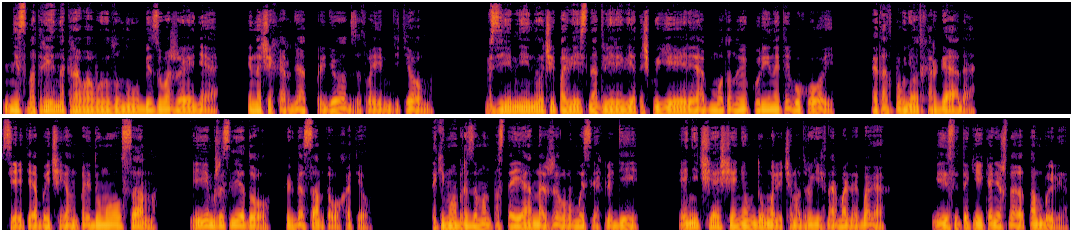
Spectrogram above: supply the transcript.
Не смотри на кровавую луну без уважения, иначе Харгат придет за твоим детем. В зимние ночи повесь на двери веточку ели, обмотанную куриной требухой. Это отпугнет Харгада. Все эти обычаи он придумывал сам, и им же следовал, когда сам того хотел. Таким образом, он постоянно жил в мыслях людей, и они чаще о нем думали, чем о других нормальных богах. Если такие, конечно, там были.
